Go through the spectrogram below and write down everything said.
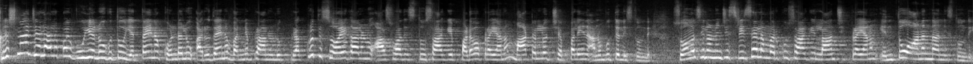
కృష్ణా జలాలపై ఊయలూగుతూ ఎత్తైన కొండలు అరుదైన వన్యప్రాణులు ప్రకృతి సోయగాలను ఆస్వాదిస్తూ సాగే పడవ ప్రయాణం మాటల్లో చెప్పలేని అనుభూతినిస్తుంది. సోమశిల నుంచి శ్రీశైలం వరకు సాగే లాంచ్ ప్రయాణం ఎంతో ఆనందాన్ని ఇస్తుంది.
